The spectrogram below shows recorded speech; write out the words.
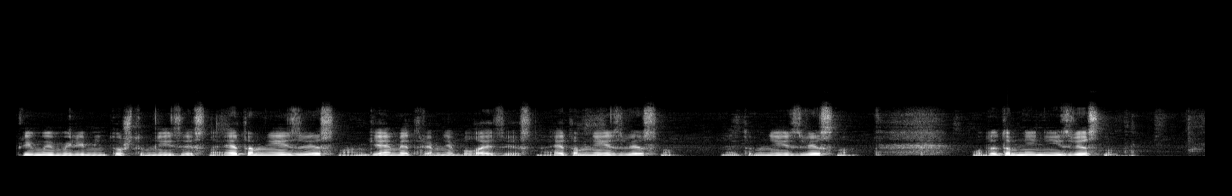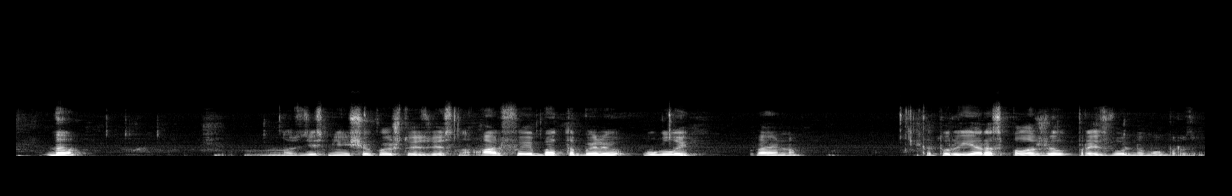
прямым элементом то, что мне известно. Это мне известно, геометрия мне была известна. Это мне известно, это мне известно. Вот это мне неизвестно. Да. Но здесь мне еще кое-что известно. Альфа и бета были углы правильно? Который я расположил произвольным образом.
